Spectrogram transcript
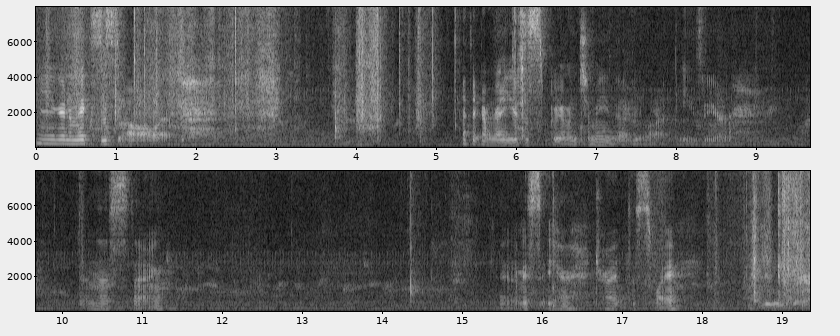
And you're going to mix this all up. I think I'm going to use a spoon. To me, that'd be a lot easier than this thing. Okay, let me see here. Try it this way. Maybe easier.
